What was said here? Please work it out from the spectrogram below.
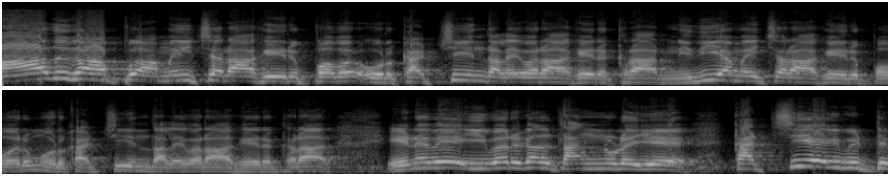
பாதுகாப்பு அமைச்சராக இருப்பவர் ஒரு கட்சியின் தலைவராக இருக்கிறார் நிதி அமைச்சராக இருப்பவரும் ஒரு கட்சியின் தலைவராக இருக்கிறார். எனவே இவர்கள் தன்னுடைய கட்சியை விட்டு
